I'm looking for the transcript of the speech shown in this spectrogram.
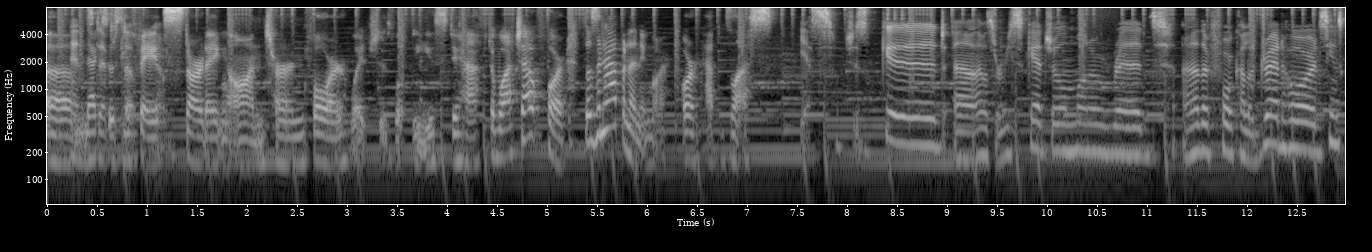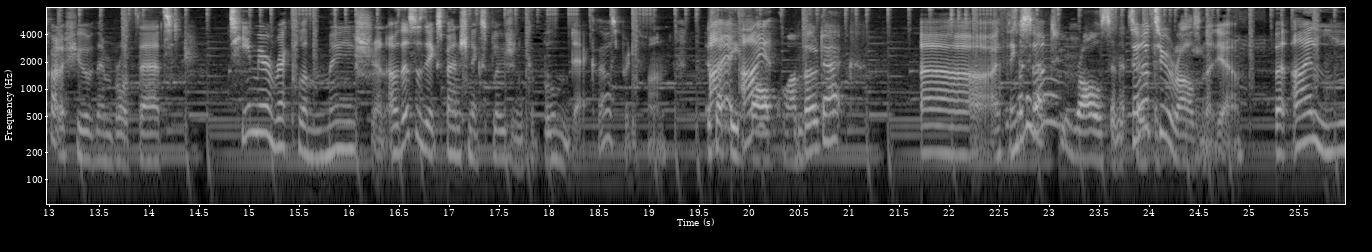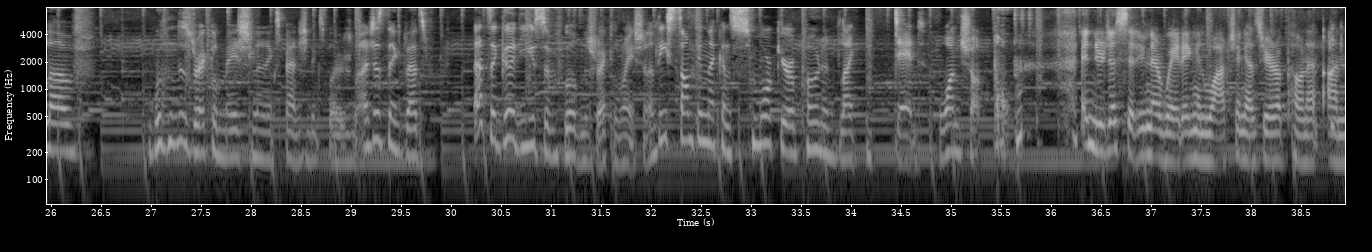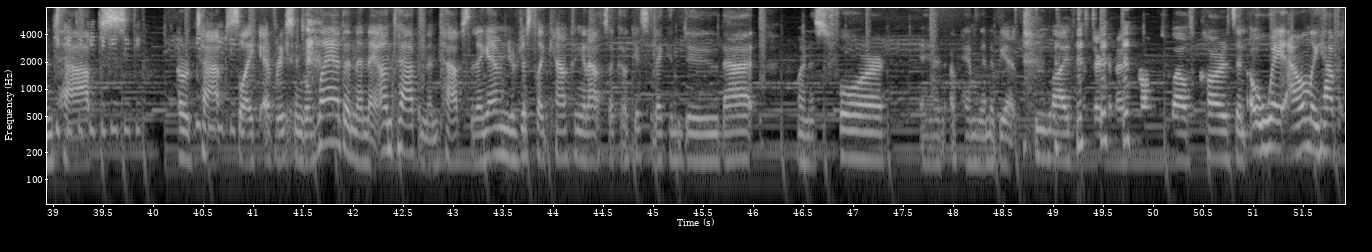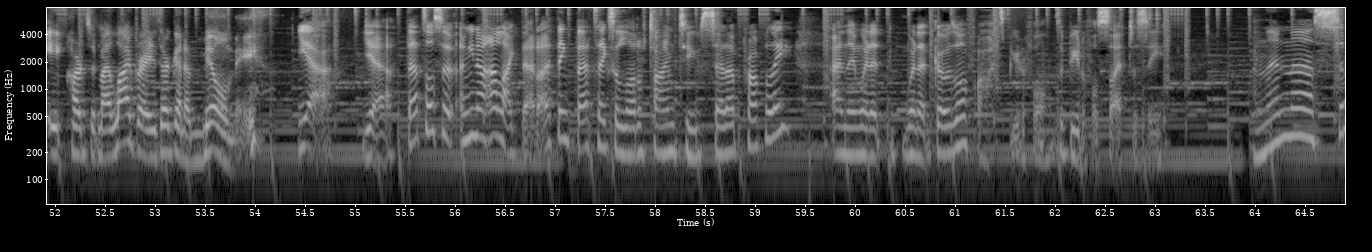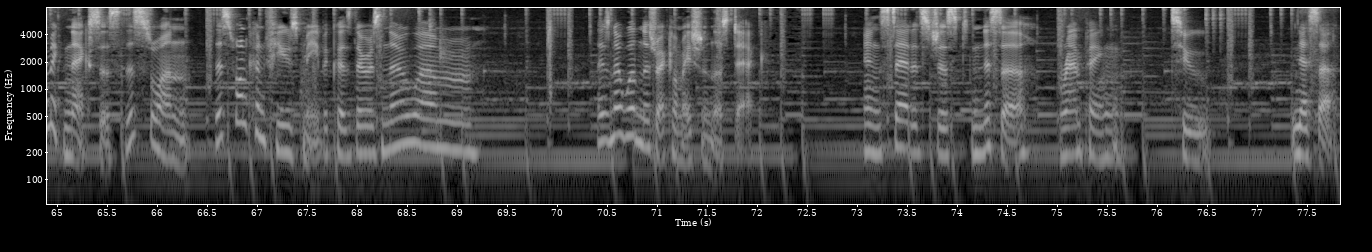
um, And step Nexus of Fate yeah. starting on turn four, which is what we used to have to watch out for. Doesn't happen anymore, or happens less. Yes, which is good. Uh, that was a reschedule. Mono red. Another four color Dread Horde. Seems quite a few of them brought that. Temur Reclamation. Oh, this is the expansion explosion kaboom deck. That was pretty fun. Is that I- the I- Raw combo deck? Uh, I think It's so. got two rolls in it. so There are two rolls in it, yeah. But I love Wilderness Reclamation and Expansion Explosion. I just think that's that's a good use of Wilderness Reclamation. At least something that can smork your opponent like dead. One shot. And you're just sitting there waiting and watching as your opponent untaps or taps like every single land, and then they untap and then taps it again. And you're just like counting it out. It's like, okay, so they can do that minus four. And okay, I'm going to be at two life. but They're going to draw 12 cards. And oh, wait, I only have eight cards in my library. They're going to mill me. Yeah, yeah. That's also, I mean, I like that. I think that takes a lot of time to set up properly, and then when it when it goes off, oh, it's beautiful. It's a beautiful sight to see. And then uh, Simic Nexus. This one, this one confused me because there is no um, there's no Wilderness Reclamation in this deck. Instead, it's just Nissa ramping to Nissa.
